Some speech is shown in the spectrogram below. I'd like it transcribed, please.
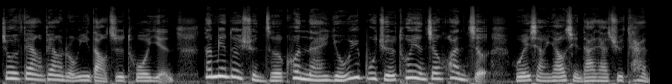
就会非常非常容易导致拖延。那面对选择困难、犹豫不决的拖延症患者，我也想邀请大家去看，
